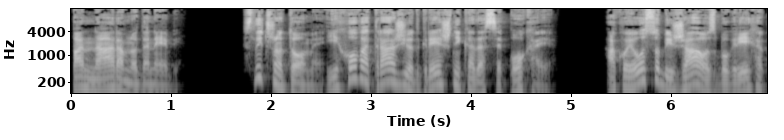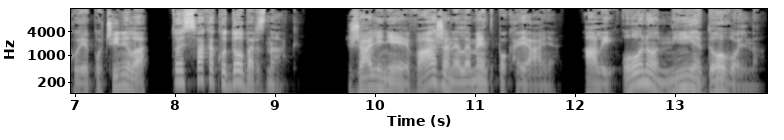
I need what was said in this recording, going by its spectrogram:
Pa naravno da ne bi. Slično tome, Jehova traži od grešnika da se pokaje. Ako je osobi žao zbog grijeha koje je počinila, to je svakako dobar znak. Žaljenje je važan element pokajanja, ali ono nije dovoljno.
